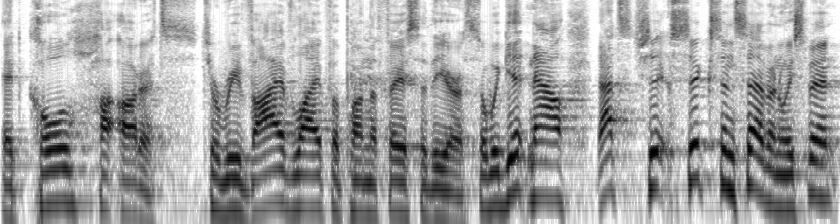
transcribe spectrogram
et kol haaretz, to revive life upon the face of the earth. So we get now, that's six and seven. We spent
